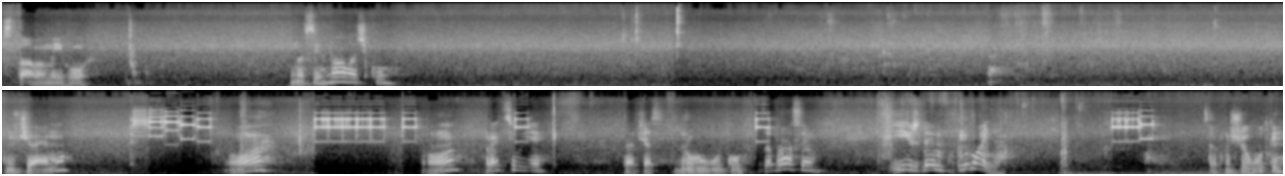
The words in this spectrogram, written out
Ставимо його на сигналочку. Включаємо. О! О, працює. Так, зараз другу вудку забрасуємо і ждемо клювання. Так, ну що, вудки?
